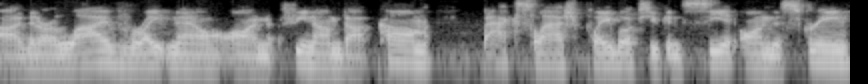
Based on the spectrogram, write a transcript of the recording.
uh, that are live right now on phenom.com backslash playbooks. You can see it on the screen.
